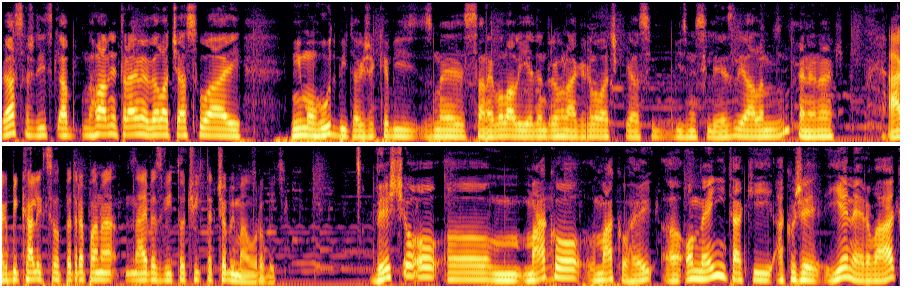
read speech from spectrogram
Ja sa vždycky, a hlavne trajeme veľa času aj mimo hudby, takže keby sme sa nevolali jeden druhého na grilovačky, asi by sme si liezli, ale ne, ne, ne. A ak by Kali chcel Petra Pána najviac vytočiť, tak čo by mal urobiť? Vieš čo, uh, Mako, Mako, hej, uh, on není taký, akože je nervák,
